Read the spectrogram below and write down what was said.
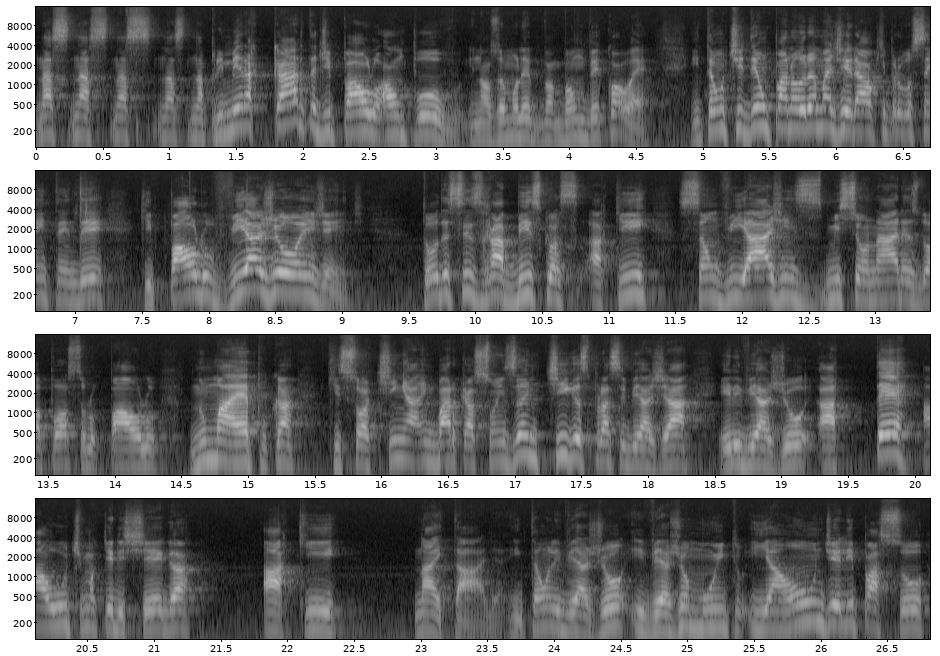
nas, nas, nas, na primeira carta de Paulo a um povo, e nós vamos, vamos ver qual é. Então eu te dei um panorama geral aqui para você entender que Paulo viajou, hein, gente? Todos esses rabiscos aqui são viagens missionárias do apóstolo Paulo, numa época que só tinha embarcações antigas para se viajar. Ele viajou até a última que ele chega aqui na Itália. Então ele viajou e viajou muito e aonde ele passou,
